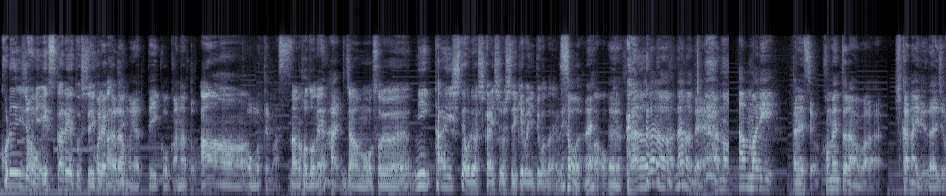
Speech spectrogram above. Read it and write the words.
これ以上にエスカレートしていくこ感じ？れからもやっていこうかなとあ思ってますー。。なるほどね。はいじゃあもうそれに対して俺は仕返しをしていけばいいってことだよね。そうだね。あオッケーうんあのなの なので、あの、あんまり、あれですよ、コメント欄は引かないで大丈夫。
